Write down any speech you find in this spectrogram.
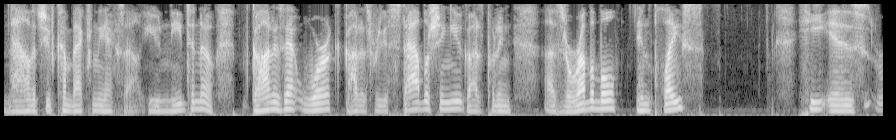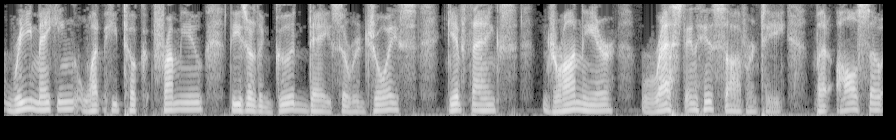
now that you've come back from the exile, you need to know God is at work. God is reestablishing you. God is putting uh, Zerubbabel in place. He is remaking what he took from you. These are the good days. So rejoice, give thanks, draw near, rest in his sovereignty, but also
